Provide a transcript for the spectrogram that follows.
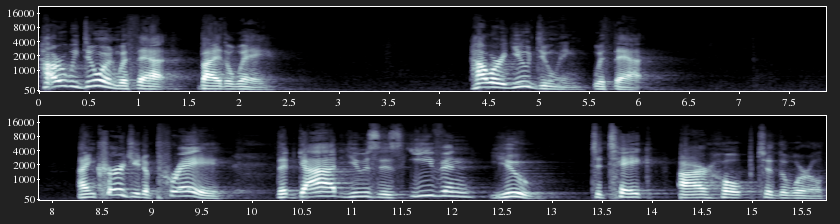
How are we doing with that, by the way? How are you doing with that? I encourage you to pray that God uses even you to take our hope to the world.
